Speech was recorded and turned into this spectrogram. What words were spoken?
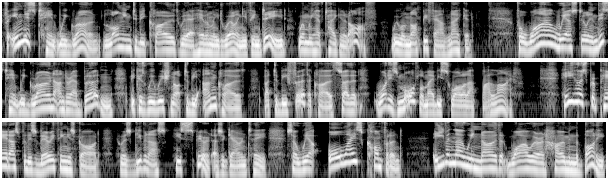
For in this tent we groan, longing to be clothed with our heavenly dwelling, if indeed, when we have taken it off, we will not be found naked. For while we are still in this tent, we groan under our burden, because we wish not to be unclothed, but to be further clothed, so that what is mortal may be swallowed up by life. He who has prepared us for this very thing is God, who has given us his Spirit as a guarantee. So we are always confident even though we know that while we're at home in the body,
